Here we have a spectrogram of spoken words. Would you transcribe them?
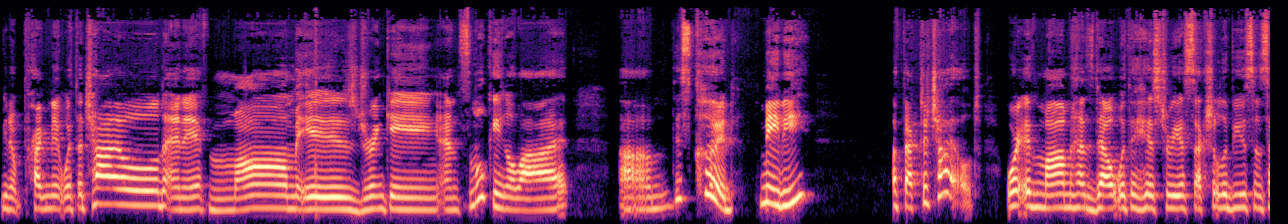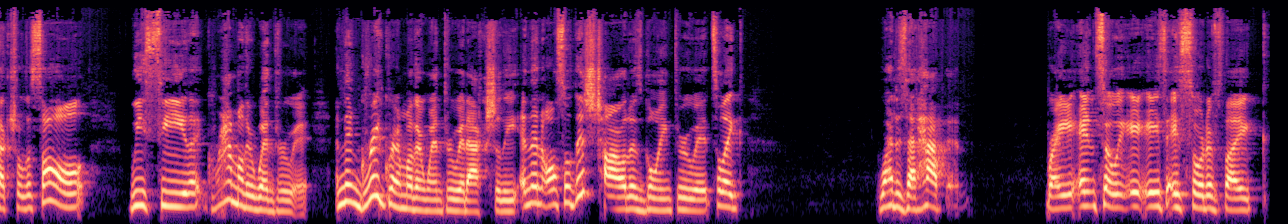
you know, pregnant with a child and if mom is drinking and smoking a lot, um, this could maybe affect a child. Or if mom has dealt with a history of sexual abuse and sexual assault, we see that grandmother went through it and then great grandmother went through it actually. And then also this child is going through it. So like, why does that happen? Right. And so it, it's, it's sort of like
